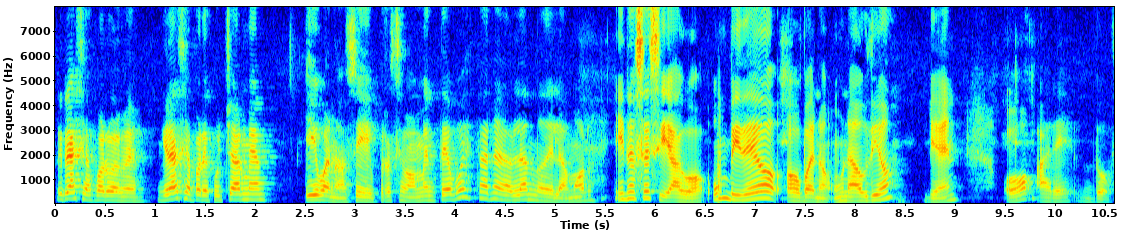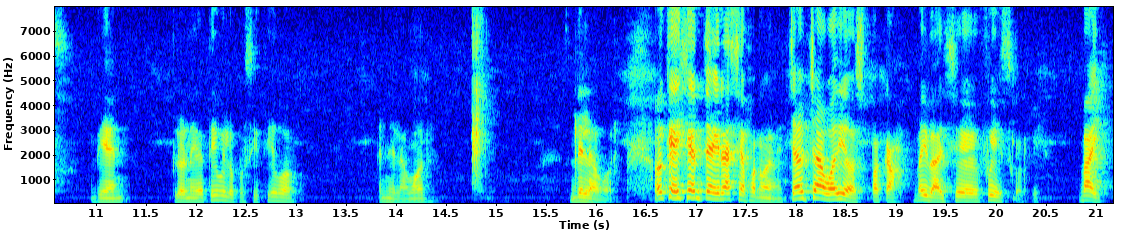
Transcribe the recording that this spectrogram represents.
Gracias por verme, gracias por escucharme. Y bueno, sí, próximamente voy a estar hablando del amor. Y no sé si hago un video o bueno, un audio, bien, o haré dos, bien. Lo negativo y lo positivo en el amor. Del amor. Ok, gente, gracias por verme. Chao, chao, adiós. Pa' acá. Bye, bye. Se fui Scorpio. Bye.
